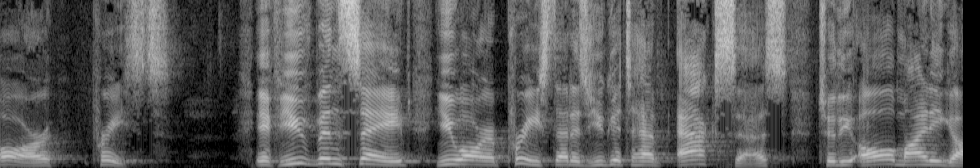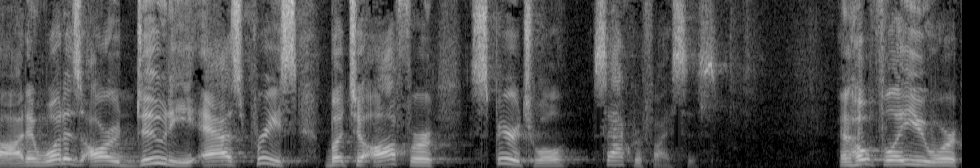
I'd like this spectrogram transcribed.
are priests. If you've been saved, you are a priest. That is, you get to have access to the Almighty God. And what is our duty as priests but to offer spiritual sacrifices? And hopefully, you were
